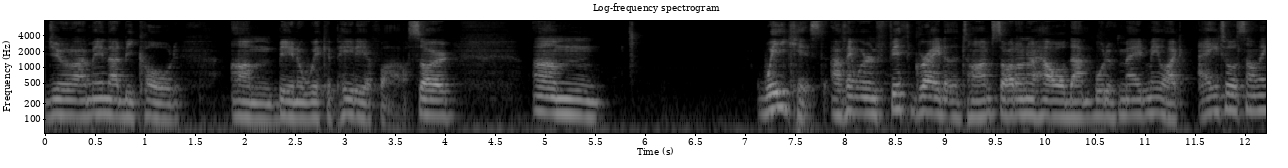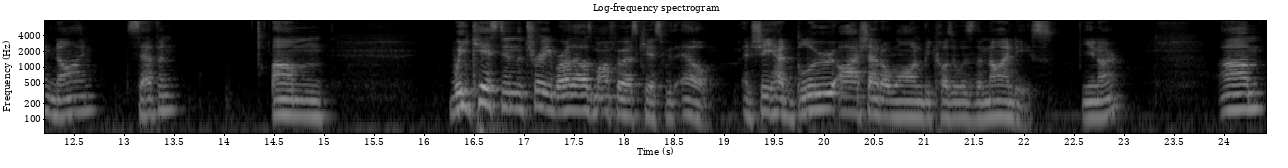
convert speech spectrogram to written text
Do you know what I mean? That'd be called um, being a Wikipedia file. So, um, we kissed. I think we were in fifth grade at the time, so I don't know how old that would have made me, like eight or something, nine, seven. Um, we kissed in the tree, bro. That was my first kiss with Elle, and she had blue eyeshadow on because it was the '90s, you know. Um,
